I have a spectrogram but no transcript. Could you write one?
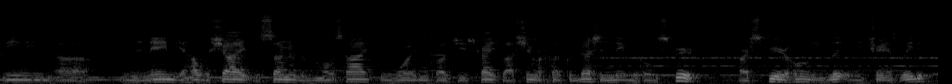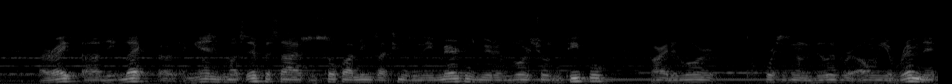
meaning uh, in the name, Yahweh Shai is the Son of the Most High, and the world even calls Jesus Christ. Bashim Kakadash, in the name of the Holy Spirit. Our spirit, holy, literally translated. All right, uh, the elect uh, again must emphasize the so-called news Latinos and the Americans. We are the Lord's chosen people. All right, the Lord, of course, is going to deliver only a remnant,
